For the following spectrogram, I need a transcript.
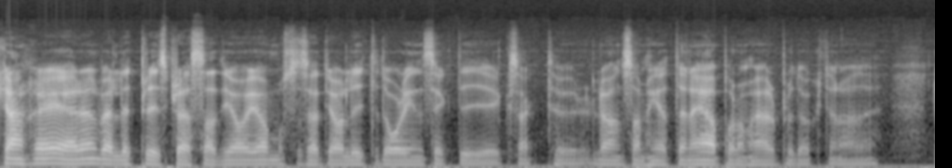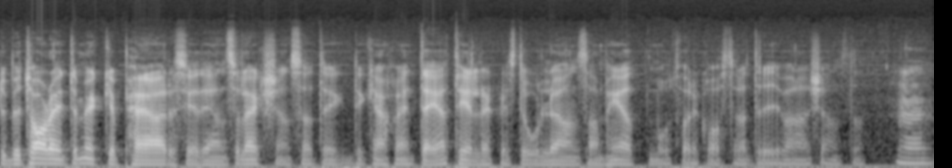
kanske är den väldigt prispressad. Jag, jag måste säga att jag har lite dålig insikt i exakt hur lönsamheten är på de här produkterna. Du betalar inte mycket per CDN Selection så att det, det kanske inte är tillräckligt stor lönsamhet mot vad det kostar att driva den tjänsten. Mm.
